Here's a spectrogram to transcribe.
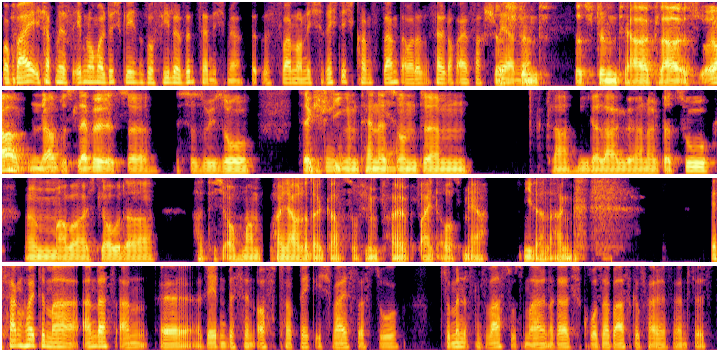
Wobei, ich habe mir das eben nochmal durchgelesen, so viele sind es ja nicht mehr. Das zwar noch nicht richtig konstant, aber das ist halt auch einfach schwer, Das ne? stimmt, das stimmt, ja, klar, ist, ja, ja, das Level ist, äh, ist ja sowieso sehr Gestiegen. gestiegen im Tennis Ja. und ähm, klar, Niederlagen gehören halt dazu, ähm, aber ich glaube, da hatte ich auch mal ein paar Jahre, da gab es auf jeden Fall weitaus mehr Niederlagen. Wir fangen heute mal anders an, äh, reden ein bisschen off-topic. Ich weiß, dass du, zumindest warst du es mal, ein relativ großer Basketball-Fan bist.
